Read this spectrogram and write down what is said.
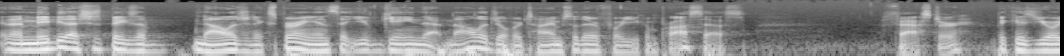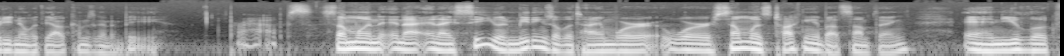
And maybe that's just because of knowledge and experience that you've gained that knowledge over time, so therefore you can process faster because you already know what the outcome is going to be. Perhaps. Someone and I and I see you in meetings all the time where where someone's talking about something and you look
